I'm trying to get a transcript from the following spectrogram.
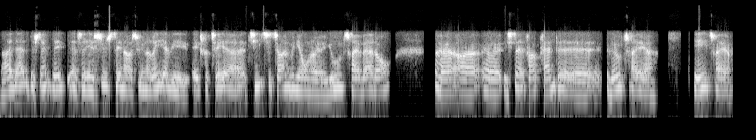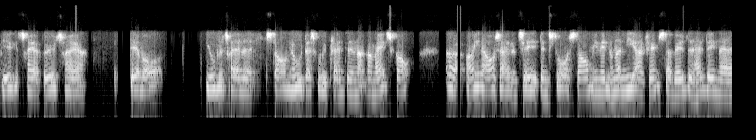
Nej, det er det bestemt ikke. Altså, jeg synes, det er noget svineri, at vi eksporterer 10-12 millioner juletræ hvert år. Øh, og øh, i stedet for at plante øh, løvtræer, egetræer, birketræer, bøgetræer, der hvor juletræerne står nu, der skulle vi plante normal skov. Og en af årsagerne til den store storm i 1999, der væltede halvdelen af,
